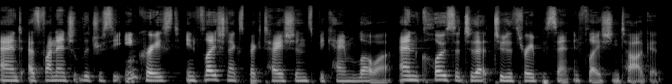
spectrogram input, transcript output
And as financial literacy increased, inflation expectations became lower and closer to that 2 to 3% inflation target.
